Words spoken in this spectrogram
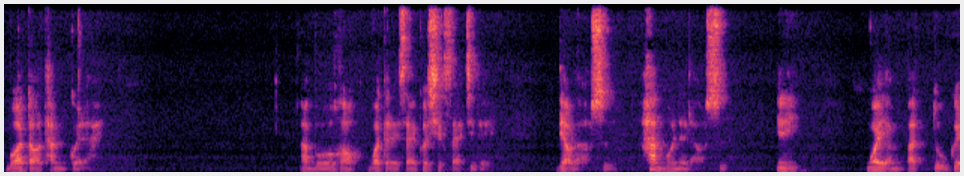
无法度通过来。啊无吼，我著会使去熟悉一个廖老师，汉文的老师，因为我也毋捌拄过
